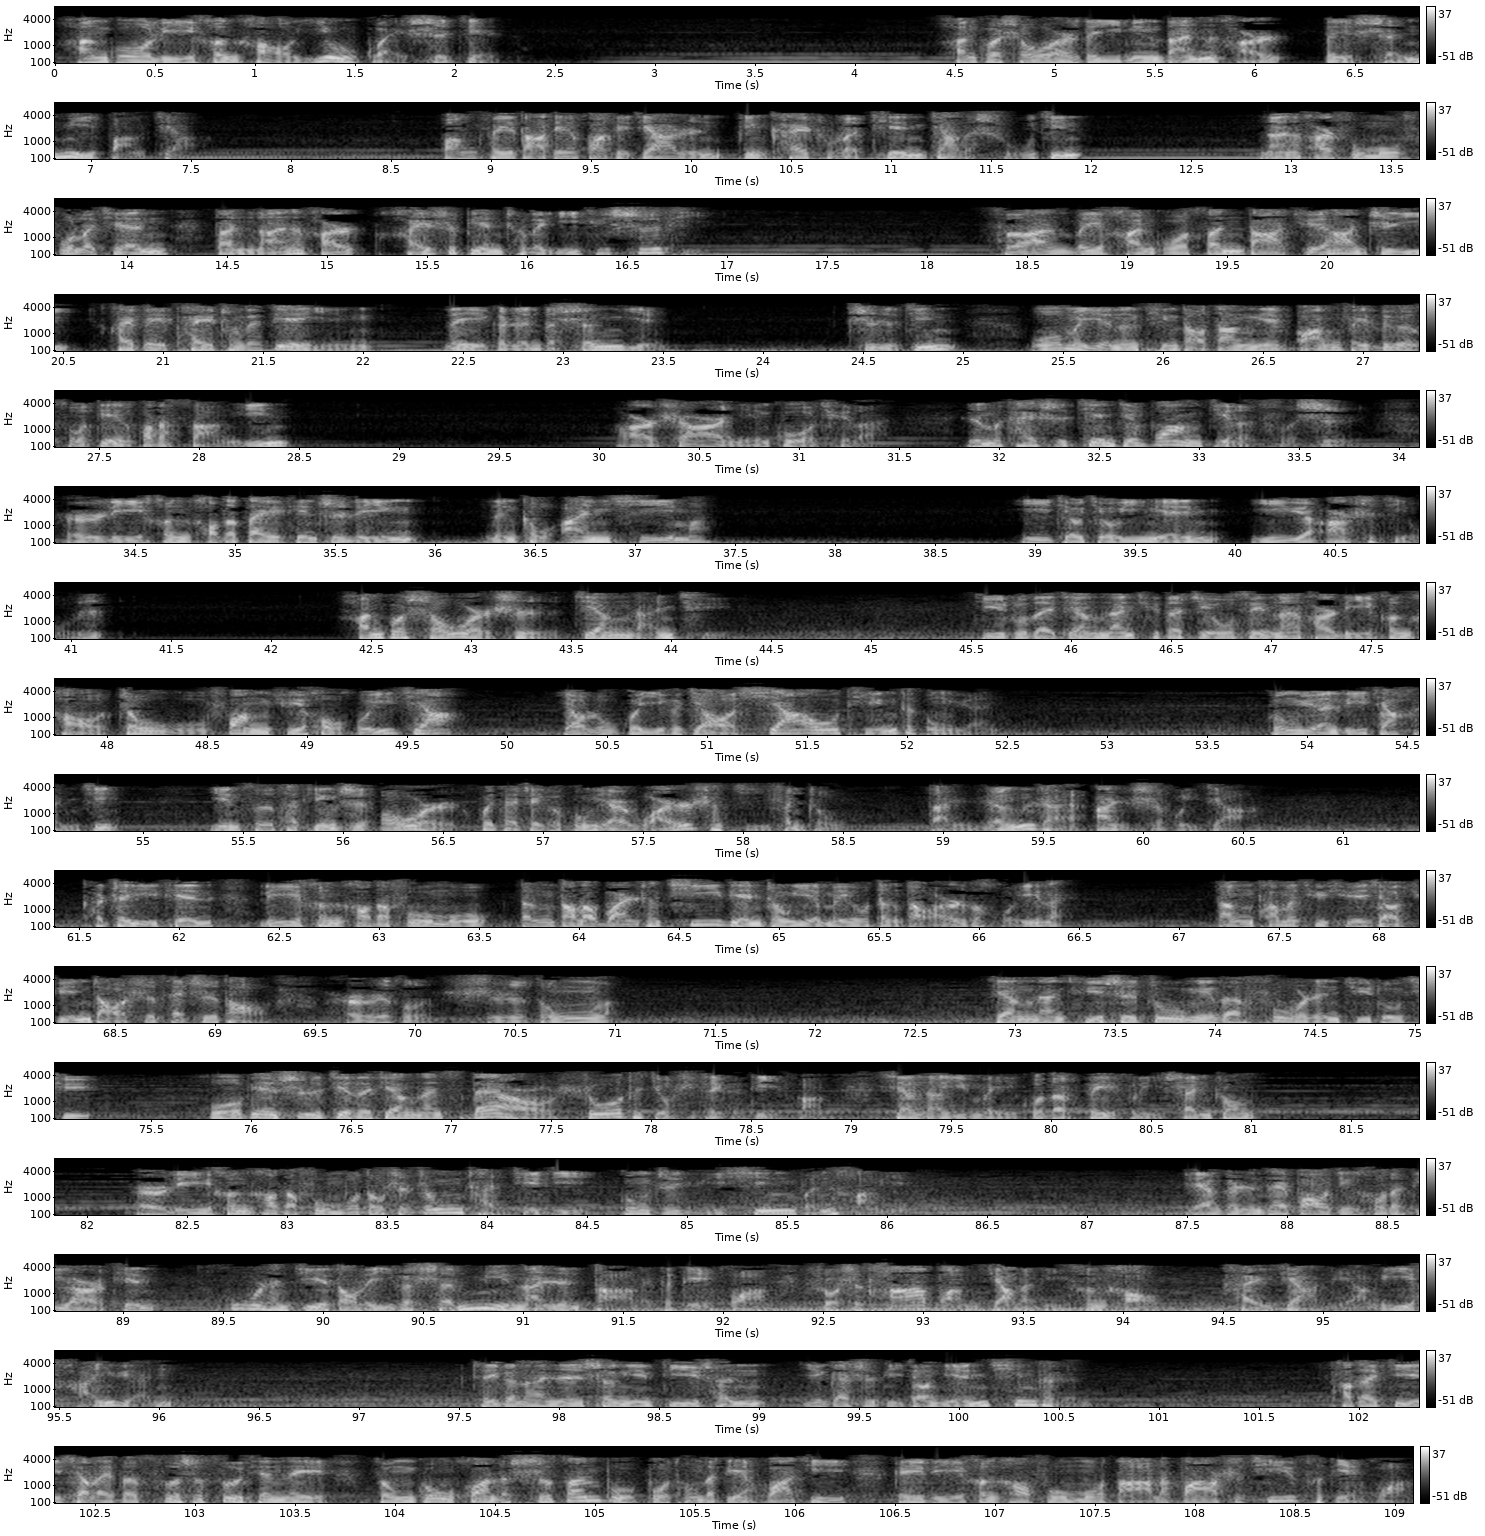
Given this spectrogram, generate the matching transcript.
韩国李亨浩诱拐事件。韩国首尔的一名男孩被神秘绑架，绑匪打电话给家人，并开出了天价的赎金。男孩父母付了钱，但男孩还是变成了一具尸体。此案为韩国三大绝案之一，还被拍成了电影《那个人的声音》。至今，我们也能听到当年绑匪勒索电话的嗓音。二十二年过去了，人们开始渐渐忘记了此事，而李亨浩的在天之灵能够安息吗？一九九一年一月二十九日，韩国首尔市江南区，居住在江南区的九岁男孩李亨浩周五放学后回家，要路过一个叫虾鸥亭的公园。公园离家很近，因此他平时偶尔会在这个公园玩上几分钟。但仍然按时回家。可这一天，李亨浩的父母等到了晚上七点钟，也没有等到儿子回来。当他们去学校寻找时，才知道儿子失踪了。江南区是著名的富人居住区，火遍世界的江南 style 说的就是这个地方，相当于美国的贝弗利山庄。而李亨浩的父母都是中产阶级，供职于新闻行业。两个人在报警后的第二天，忽然接到了一个神秘男人打来的电话，说是他绑架了李亨浩，开价两亿韩元。这个男人声音低沉，应该是比较年轻的人。他在接下来的四十四天内，总共换了十三部不同的电话机，给李亨浩父母打了八十七次电话。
